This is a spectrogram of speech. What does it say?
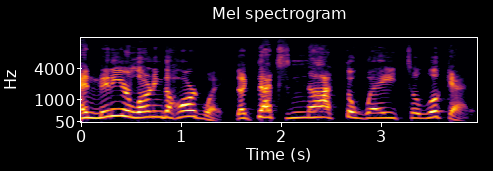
And many are learning the hard way. Like, that's not the way to look at it.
